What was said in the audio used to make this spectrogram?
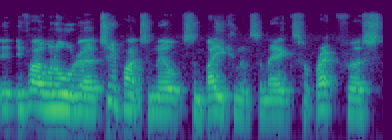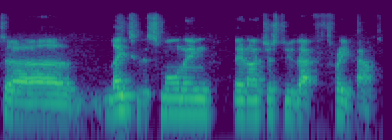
if I want to order two pints of milk, some bacon, and some eggs for breakfast uh, later this morning, then I just do that for three pounds.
